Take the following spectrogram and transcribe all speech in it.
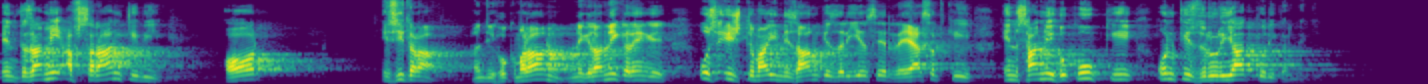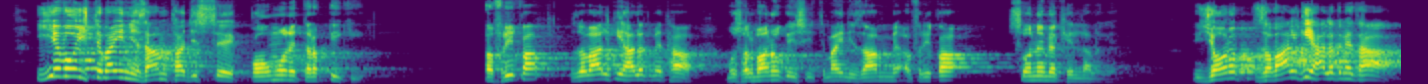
انتظامی افسران کی بھی۔ اور اسی طرح ہاں جی حکمران نگرانی کریں گے۔ اس اجتماعی نظام کے ذریعے سے ریاست کی، انسانی حقوق کی، ان کی ضروریات پوری کرنے کی۔ یہ وہ اجتماعی نظام تھا جس سے قوموں نے ترقی کی۔ افریقہ زوال کی حالت میں تھا۔ مسلمانوں کے اس اجتماعی نظام میں افریقہ سونے میں کھیلنا لگے۔ یورپ زوال کی حالت میں تھا۔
